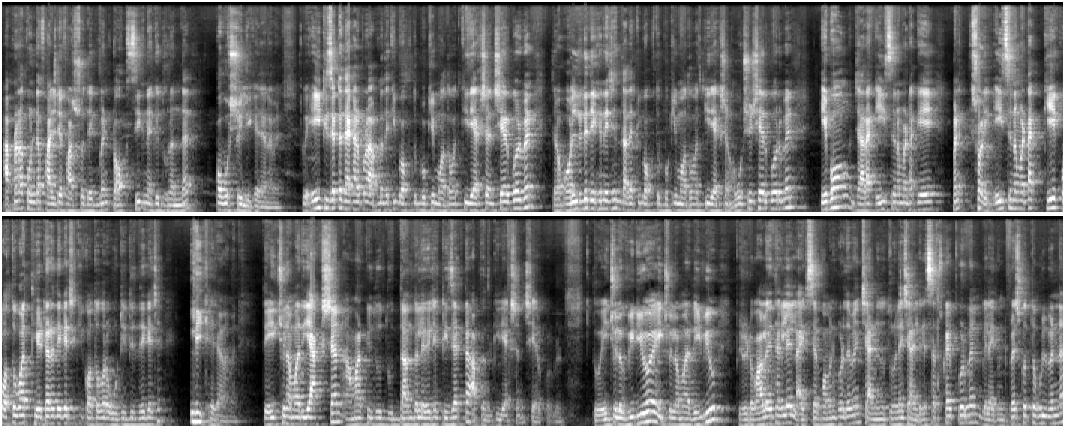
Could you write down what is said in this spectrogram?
আপনারা কোনটা ফার্স্ট ফার্স্ট দেখবেন টক্সিক নাকি ধুরন্ধর? অবশ্যই লিখে জানাবেন। তো এই টিজারটা দেখার পর আপনাদের কি বক্তব্য, কি মতামত, কি রিয়াকশন শেয়ার করবেন? যারা অলরেডি দেখে নিয়েছেন, তাদের কি বক্তব্য, কি মতামত, কি রিয়াকশন অবশ্যই শেয়ার করবেন। এবং যারা এই সিনেমাটাকে মানে সরি এই সিনেমাটা কে কতবার থিয়েটারে দেখেছে, কি কতবার ওটিটিতে দেখেছে, লিখে জানাবেন। তো এই ছিল আমার রিয়াকশন আমার কিন্তু দুর্দান্ত লেগেছে টিজারটা আপনাদের কি রিয়াকশন শেয়ার করবেন। তো এই ছিল ভিডিও এই ছিল আমার রিভিউ ভিডিওটা ভালো হয়ে থাকলে লাইক শেয়ার কমেন্ট করে দেবেন। চ্যানেল নতুন হলে চ্যানেলটাকে সাবস্ক্রাইব করবেন বেল আইকন প্রেস করতে ভুলবেন না।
